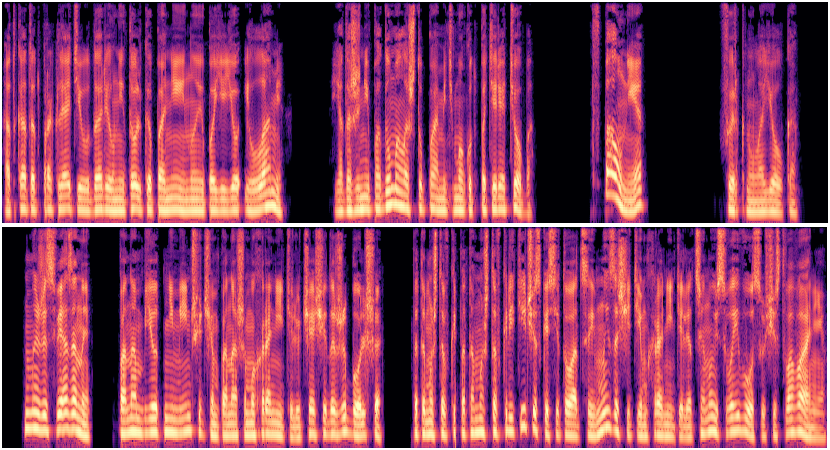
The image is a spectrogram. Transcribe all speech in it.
Откат от проклятия ударил не только по ней, но и по ее Илламе? Я даже не подумала, что память могут потерять оба». «Вполне», — фыркнула елка. «Мы же связаны. По нам бьет не меньше, чем по нашему хранителю, чаще даже больше потому что в, потому что в критической ситуации мы защитим хранителя ценой своего существования.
